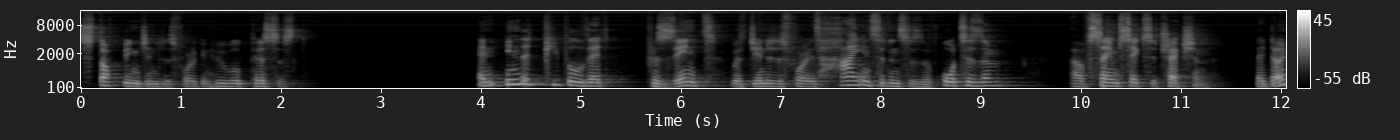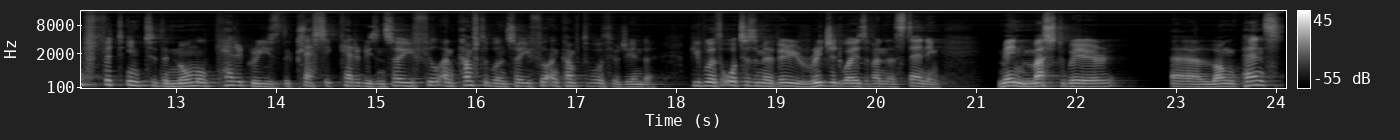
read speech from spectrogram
stop being gender dysphoric, and who will persist. And in the people that present with gender dysphoria is high incidences of autism, of same sex attraction. They don't fit into the normal categories, the classic categories, and so you feel uncomfortable, and so you feel uncomfortable with your gender. People with autism have very rigid ways of understanding. Men must wear uh, long pants.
